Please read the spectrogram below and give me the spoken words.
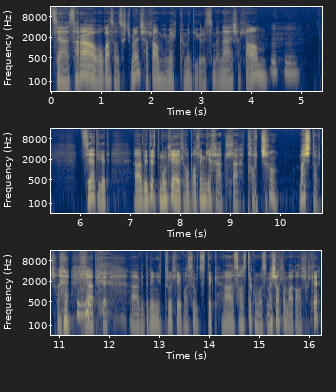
За сараа уугаа сонсогч маань шалом хэмээх комментиг ирүүлсэн байна. Шалом. За тэгээд бидэрт мөнхийн айлга булангийнхаа талаар товчхон маш товчхон. Яа тэгэхээр бидний нэвтрүүлгийг бас үздэг, сонсдог хүмүүс маш олон байгаа болохоор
